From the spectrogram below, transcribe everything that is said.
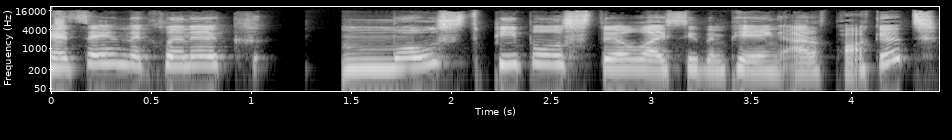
i'd say in the clinic most people still I see them paying out of pocket,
